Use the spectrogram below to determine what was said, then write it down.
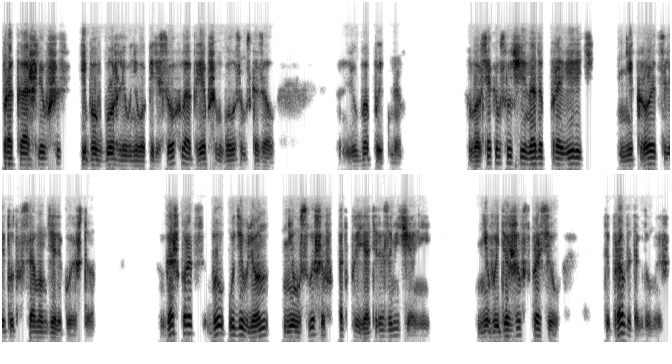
прокашлявшись, ибо в горле у него пересохло, окрепшим голосом сказал, «Любопытно. Во всяком случае, надо проверить, не кроется ли тут в самом деле кое-что. Гашпорец был удивлен, не услышав от приятеля замечаний. Не выдержав, спросил, «Ты правда так думаешь?»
